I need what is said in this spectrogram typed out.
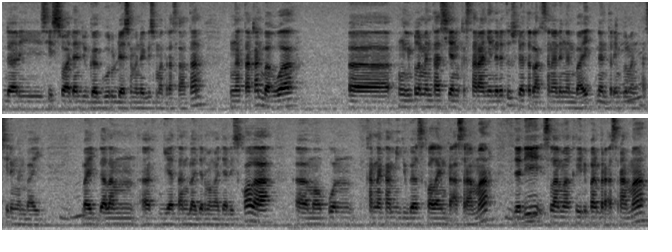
dari siswa dan juga guru di SMA Negeri Sumatera Selatan mengatakan bahwa uh, pengimplementasian kesetaraan gender itu sudah terlaksana dengan baik dan terimplementasi dengan baik. Baik dalam uh, kegiatan belajar mengajar di sekolah uh, maupun karena kami juga sekolah yang berasrama jadi selama kehidupan berasrama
